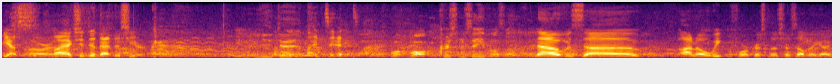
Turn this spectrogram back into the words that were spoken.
yes, scenario. I actually did that this year. Did. I did. What, what? Christmas Eve or something? No, it was uh, I don't know a week before Christmas or something. I,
